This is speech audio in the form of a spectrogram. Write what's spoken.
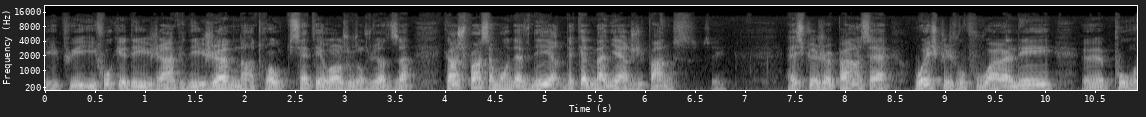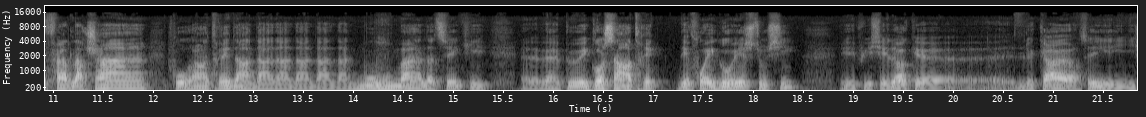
Et puis, il faut qu'il y ait des gens, puis des jeunes, entre autres, qui s'interrogent aujourd'hui en disant, quand je pense à mon avenir, de quelle manière j'y pense? Est-ce que je pense à où est-ce que je vais pouvoir aller euh, pour faire de l'argent, pour entrer dans, dans, le mouvement là, qui est euh, un peu égocentrique, des fois égoïste aussi? Et puis c'est là que euh, le cœur, il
